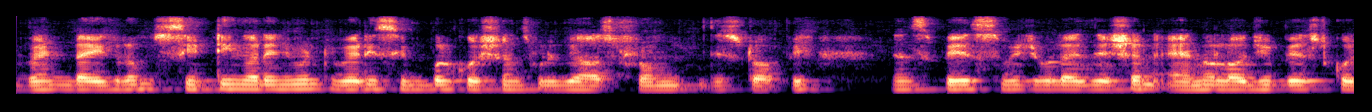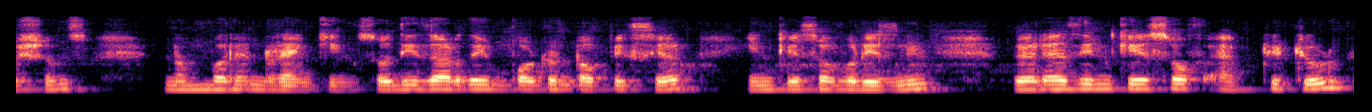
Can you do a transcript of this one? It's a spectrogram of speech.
venn diagram seating arrangement very simple questions will be asked from this topic then space visualization analogy based questions number and ranking. So these are the important topics here in case of reasoning. Whereas in case of aptitude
